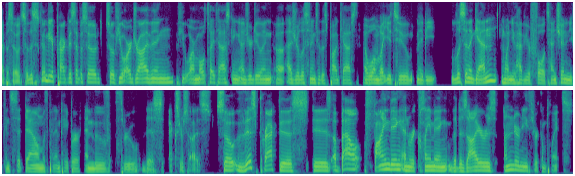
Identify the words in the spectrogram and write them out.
episode. So this is going to be a practice episode. So if you are driving, if you are multitasking as you're doing, uh, as you're listening to this podcast, I will invite you to maybe listen again when you have your full attention and you can sit down with pen and paper and move through this exercise. So, this practice is about finding and reclaiming the desires underneath your complaints.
